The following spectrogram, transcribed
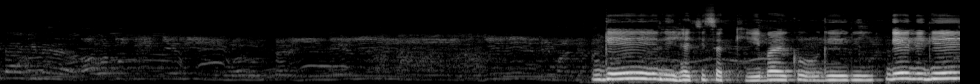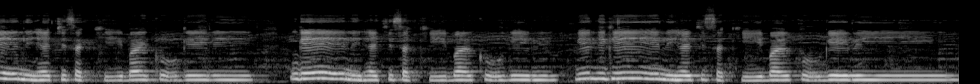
तिला खरकी दागिनं. अव दुसरी केली म्हणून तरी मेली. गेली माझी गेली ह्याची सख्खी बायको गेली. गेली गेली ह्याची सख्खी बायको गेली. गेली ह्याची सख्खी बायको गेली. गेली गेली ह्याची सख्खी बायको गेली.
